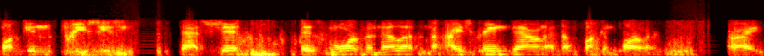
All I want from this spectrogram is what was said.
fucking preseason. That shit is more vanilla than the ice cream down at the fucking parlor. All right?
